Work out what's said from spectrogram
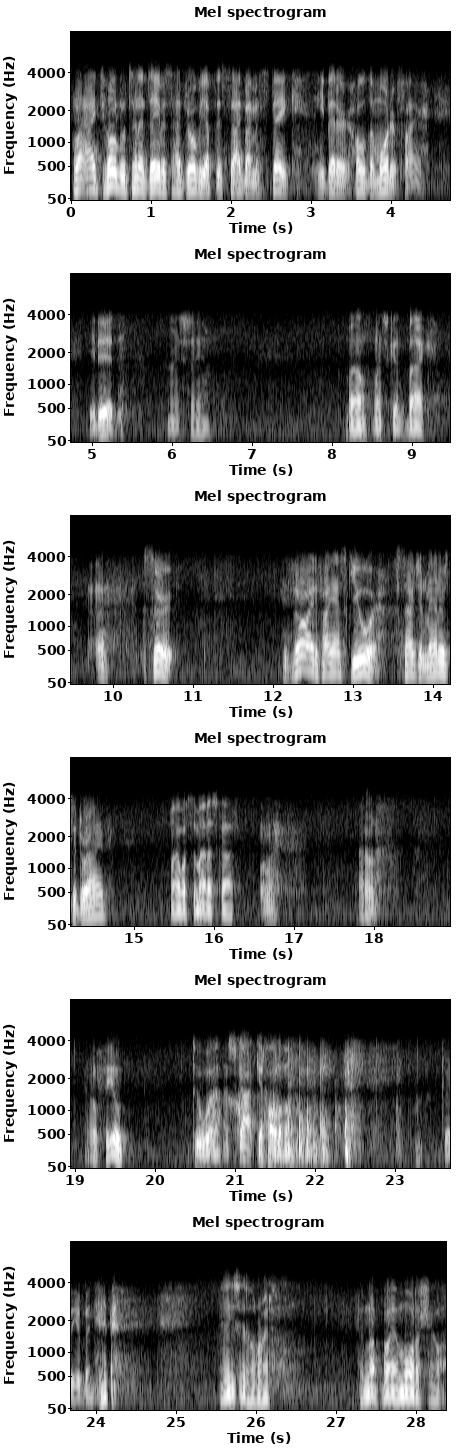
Well, I told Lieutenant Davis I drove you up this side by mistake. He better hold the mortar fire. He did. I see. Well, let's get back. Uh, sir, is it all right if I ask you or Sergeant Manners to drive? Why, what's the matter, Scott? Well, I, I don't. I don't feel too well. Now, Scott, get hold of him. Could he have been hit? Yeah, he's hit all right. But not by a mortar shell.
